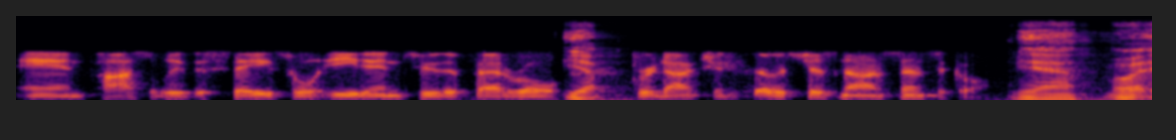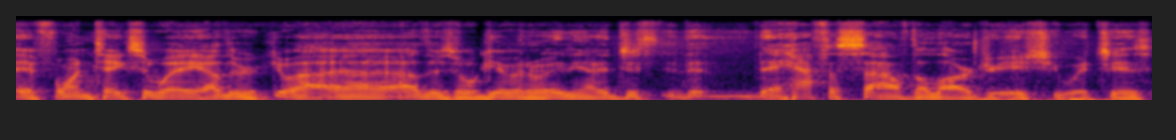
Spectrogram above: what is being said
and possibly the states will eat into the federal yep. reduction. So it's just nonsensical. Yeah. Well, if one takes away, other uh, others will give it away. You know, just they have to solve the larger issue, which is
